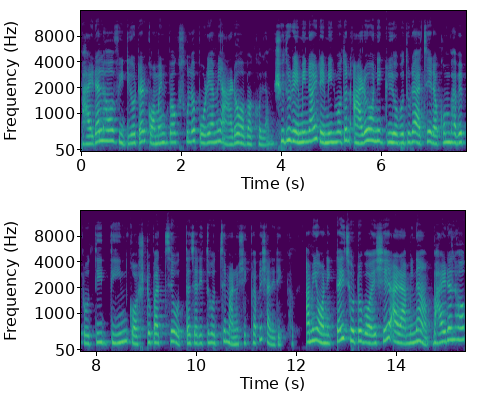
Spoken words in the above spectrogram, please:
ভাইরাল হওয়া ভিডিওটার কমেন্ট বক্সগুলো পড়ে আমি আরও অবাক হলাম। শুধু রেমি নয়, রেমির মতন আরও অনেক গৃহবধূরা আছে, এরকমভাবে প্রতিদিন কষ্ট পাচ্ছে, অত্যাচারিত হচ্ছে মানসিকভাবে, শারীরিকভাবে। আমি অনেকটাই ছোট বয়সে আর আমি না ভাইরাল হওয়া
